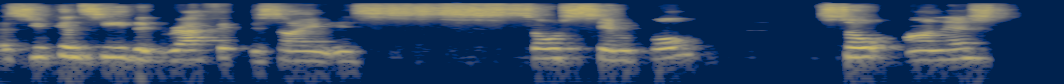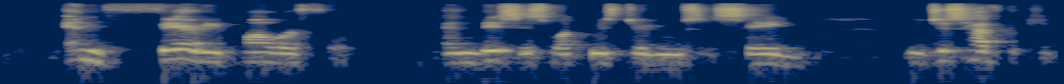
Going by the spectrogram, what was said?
As you can see, the graphic design is so simple, so honest, and very powerful. And this is what Mr. Luz is saying. You just have to keep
